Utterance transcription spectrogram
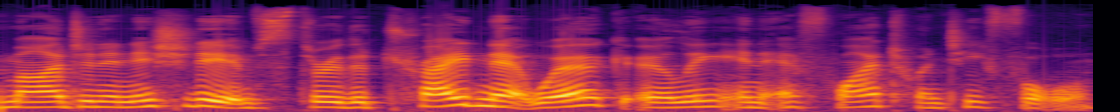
margin initiatives through the trade network early in FY24.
